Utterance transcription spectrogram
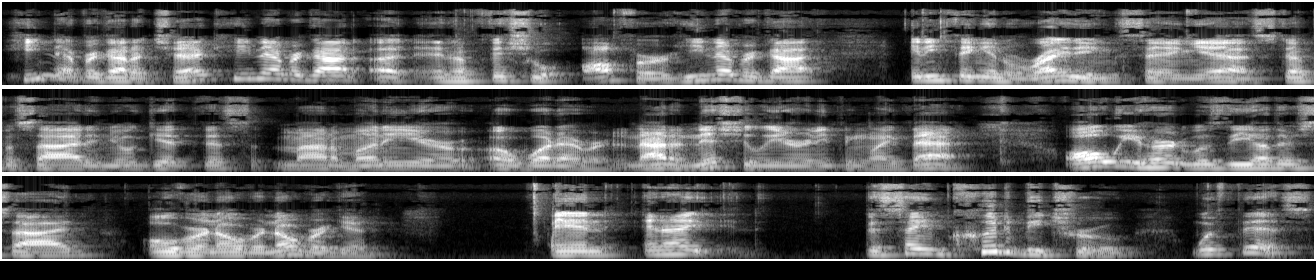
he never got a check. He never got a, an official offer. He never got anything in writing saying, yeah, step aside and you'll get this amount of money or, or whatever. Not initially or anything like that. All we heard was the other side over and over and over again. And, and I, the same could be true with this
